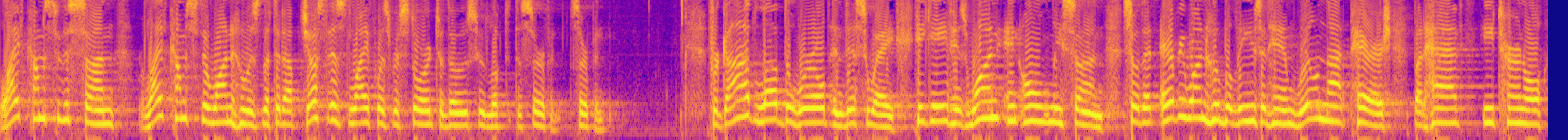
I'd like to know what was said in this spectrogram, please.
Life comes through the Son. Life comes to the one who is lifted up, just as life was restored to those who looked at the serpent. For God loved the world in this way. He gave his one and only Son, so that everyone who believes in him will not perish, but have eternal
